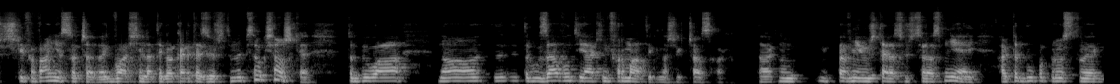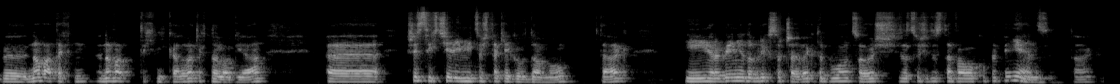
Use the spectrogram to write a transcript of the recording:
szlifowanie soczewek, właśnie dlatego Kartezjusz tym napisał książkę. To, była, no, to był zawód jak informatyk w naszych czasach. Tak? No, pewnie już teraz już coraz mniej, ale to był po prostu jakby nowa, nowa technika, nowa technologia. E, wszyscy chcieli mieć coś takiego w domu, tak? I robienie dobrych soczewek to było coś, za co się dostawało kupę pieniędzy, tak?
